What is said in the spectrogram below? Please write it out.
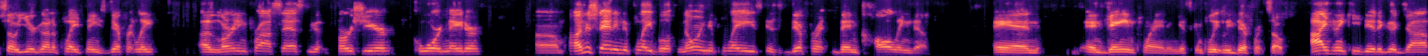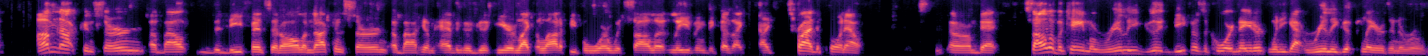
so you're going to play things differently. A learning process, first year coordinator, um, understanding the playbook, knowing the plays is different than calling them, and and game planning is completely different. So I think he did a good job. I'm not concerned about the defense at all. I'm not concerned about him having a good year like a lot of people were with Saleh leaving because I, I tried to point out um, that Saleh became a really good defensive coordinator when he got really good players in the room.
